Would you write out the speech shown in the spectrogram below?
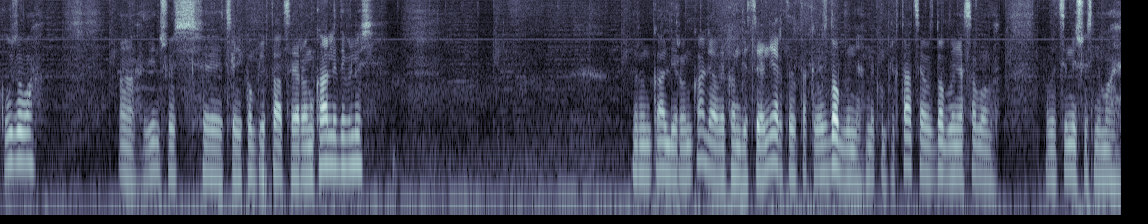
кузова. А, він щось, е, цей комплектація Ронкалі дивлюсь. Ронкалі, ронкалі, але кондиціонер це таке оздоблення, не комплектація, а оздоблення салону. Але ціни щось немає.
